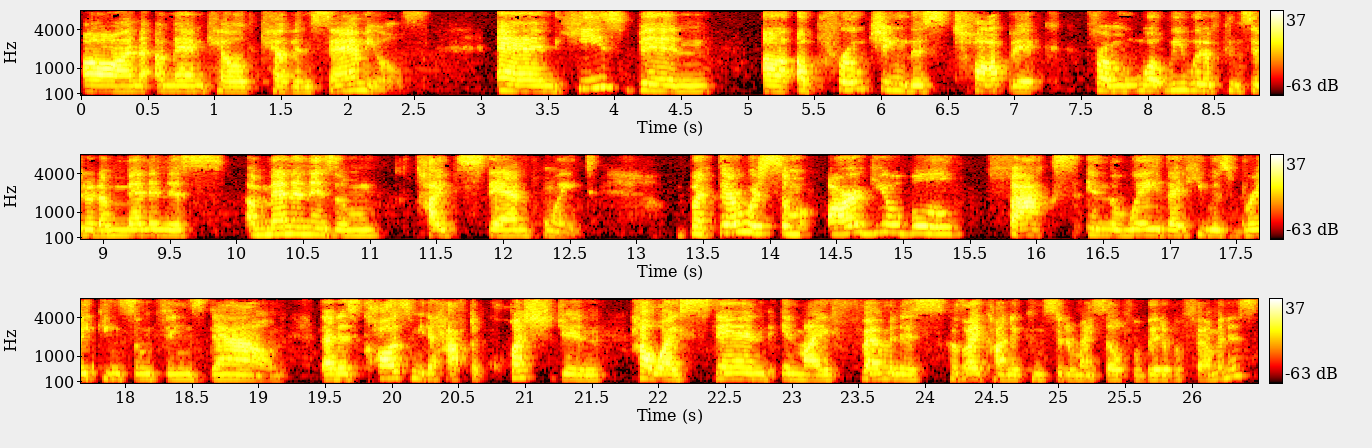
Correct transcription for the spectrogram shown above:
on a man called Kevin Samuels, and he's been uh, approaching this topic from what we would have considered a Meninist, a Meninism type standpoint. But there were some arguable facts in the way that he was breaking some things down that has caused me to have to question how I stand in my feminist, because I kind of consider myself a bit of a feminist,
